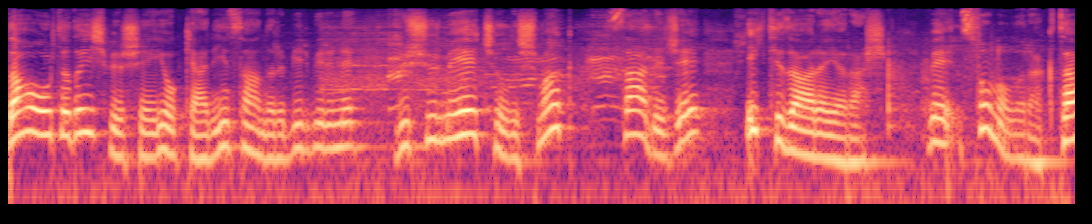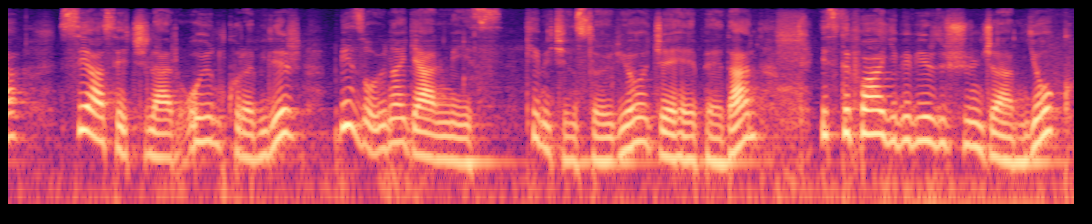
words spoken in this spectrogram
Daha ortada hiçbir şey yokken insanları birbirine düşürmeye çalışmak sadece iktidara yarar. Ve son olarak da siyasetçiler oyun kurabilir, biz oyuna gelmeyiz. Kim için söylüyor? CHP'den. İstifa gibi bir düşüncem yok.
